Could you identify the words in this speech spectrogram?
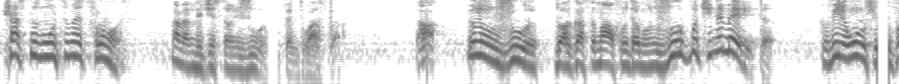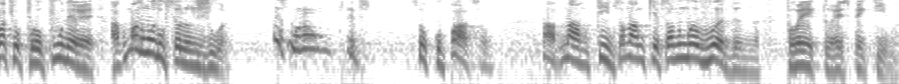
Și am spus mulțumesc frumos. N-aveam de ce să înjur pentru asta. Da? Eu nu înjur doar ca să mă aflu într înjur pe cine merită. Că vine unul și îmi face o propunere, acum nu mă duc să-l înjur. Îi spun, sunt ocupat sau n-am timp sau n-am chef sau nu mă văd în proiectul respectiv.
